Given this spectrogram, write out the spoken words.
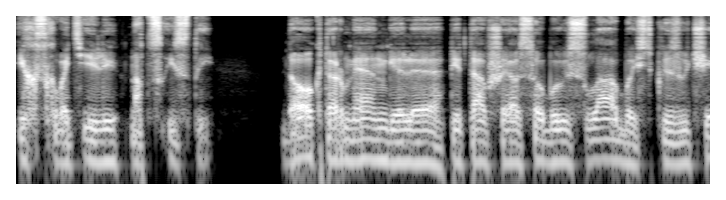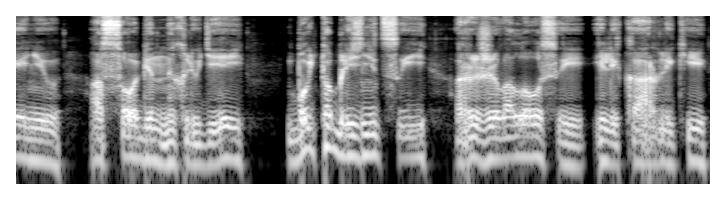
их схватили нацисты. Доктор Менгеле, питавший особую слабость к изучению особенных людей, будь то близнецы, рыжеволосые или карлики,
